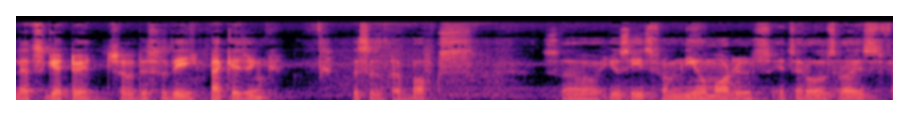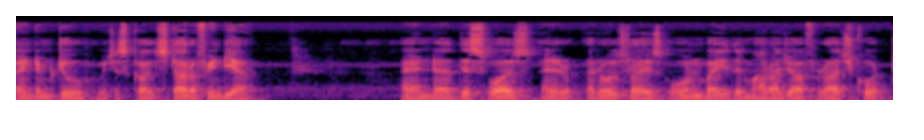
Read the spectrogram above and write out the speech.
let's get to it. So this is the packaging. This is the box. So you see it's from neo models. It's a rolls-royce phantom 2 which is called star of india. And uh, this was a, a rolls-royce owned by the maharaja of rajkot.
